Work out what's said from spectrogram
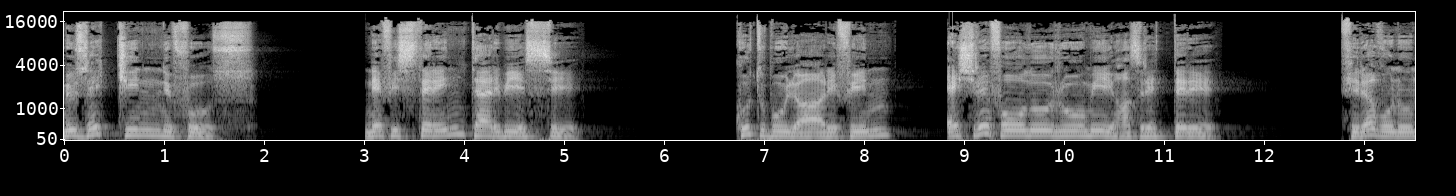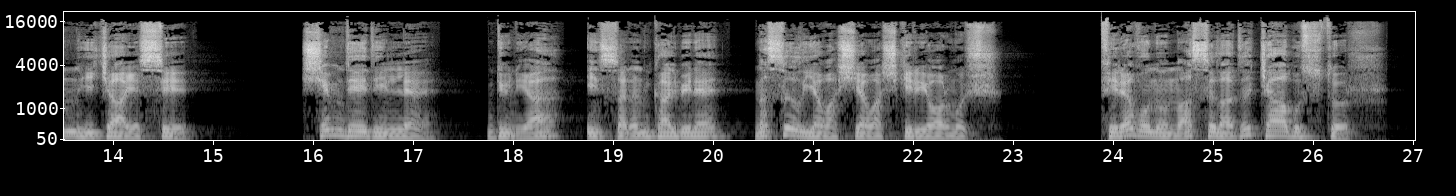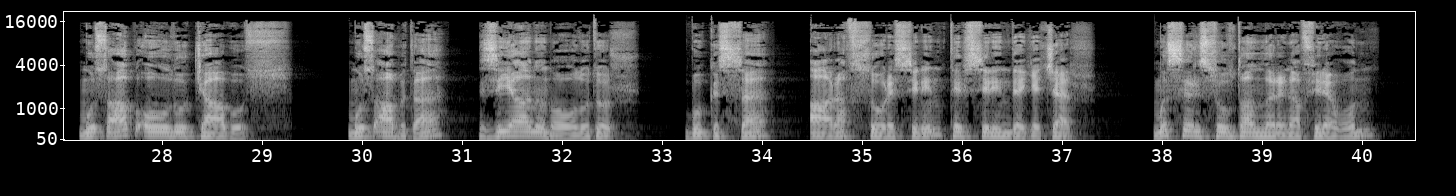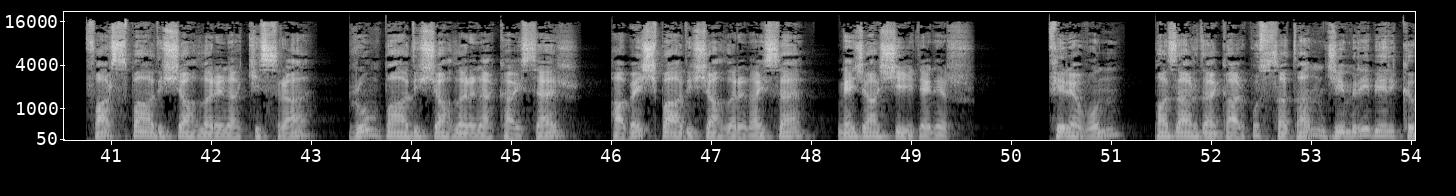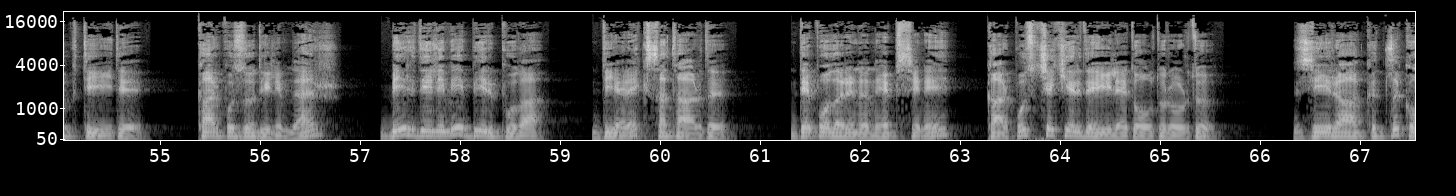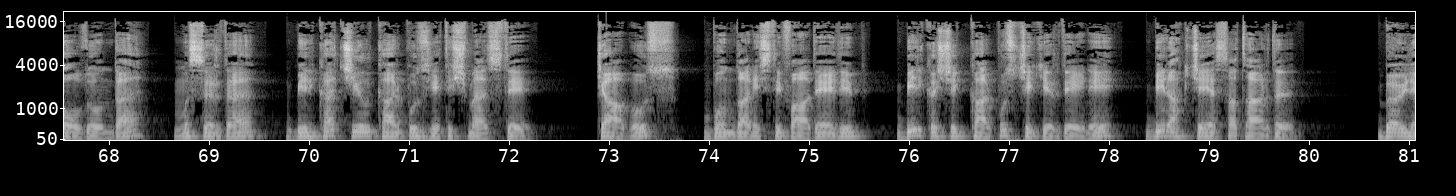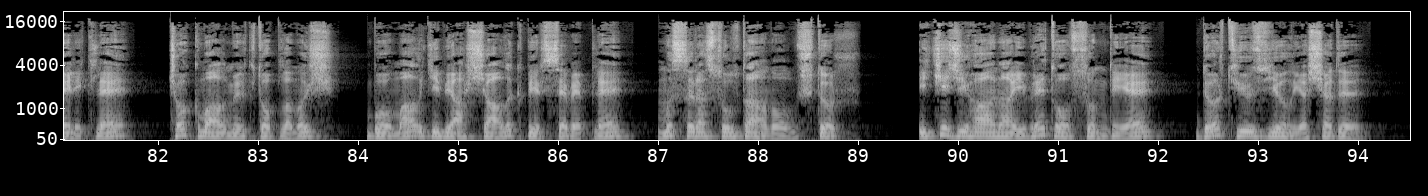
müzekkin nüfus, nefislerin terbiyesi, Kutbul Arif'in Eşrefoğlu Rumi Hazretleri, Firavun'un hikayesi, Şimdi dinle, dünya insanın kalbine nasıl yavaş yavaş giriyormuş. Firavun'un asıl adı Kabus'tur. Mus'ab oğlu Kabus. Mus'ab da Ziya'nın oğludur. Bu kıssa Araf suresinin tefsirinde geçer. Mısır sultanlarına Firavun, Fars padişahlarına Kisra, Rum padişahlarına Kayser, Habeş padişahlarına ise Necaşi denir. Firavun, pazarda karpuz satan cimri bir Kıpti'ydi. Karpuzu dilimler, bir dilimi bir pula diyerek satardı. Depolarının hepsini karpuz çekirdeğiyle doldururdu. Zira kıtlık olduğunda Mısır'da birkaç yıl karpuz yetişmezdi. Kabus bundan istifade edip bir kaşık karpuz çekirdeğini bir akçeye satardı. Böylelikle çok mal mülk toplamış, bu mal gibi aşağılık bir sebeple Mısır'a sultan olmuştur. İki cihana ibret olsun diye 400 yıl yaşadı.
